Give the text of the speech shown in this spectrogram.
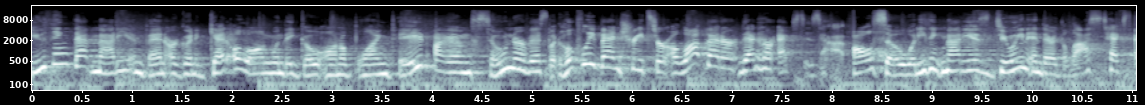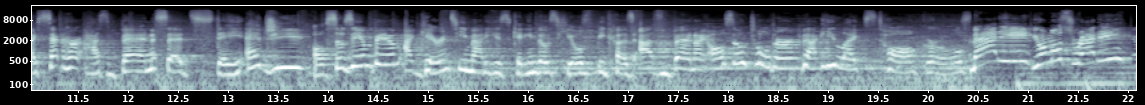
Do you think that Maddie and Ben are to get along when they go on a blind date? I am so nervous, but hopefully Ben treats her a lot better than her exes have. Also, what do you think Maddie is doing in there? The last text I sent her has Ben said, stay edgy. Also, Zamfam, I guarantee Maddie is getting those heels because as Ben, I also told her that he likes tall girls. Maddie, you almost ready?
